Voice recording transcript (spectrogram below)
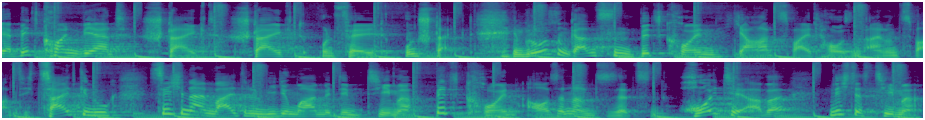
Der Bitcoin-Wert steigt, steigt und fällt und steigt. Im Großen und Ganzen Bitcoin-Jahr 2021. Zeit genug, sich in einem weiteren Video mal mit dem Thema Bitcoin auseinanderzusetzen. Heute aber nicht das Thema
